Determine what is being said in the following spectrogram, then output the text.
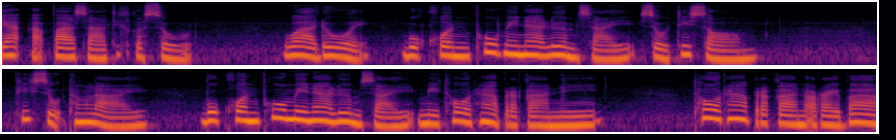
ยอปาสาธิกสูตร ว่าด้วยบุคคลผู้ไม่น่าเลื่อมใสสูตรที่สองภิกษุทั้งหลาย บุคคลผู้ไม่น่าเลื่อมใสมีโทษห้าประการนี้ โทษห้าประการอะไรบ้าง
